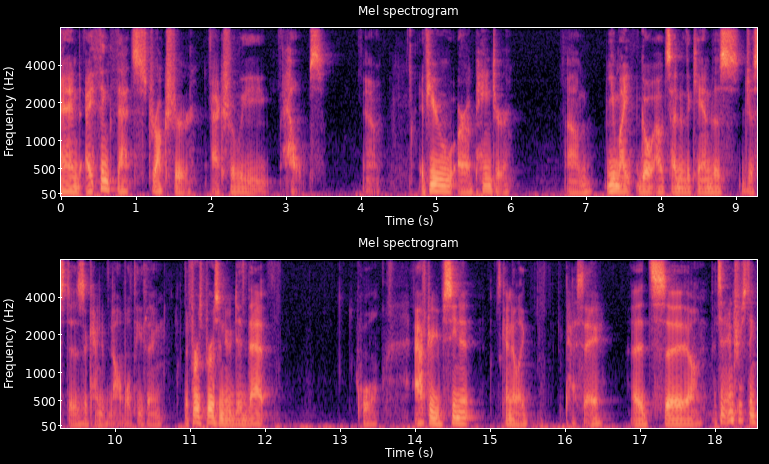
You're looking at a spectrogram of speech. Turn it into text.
And I think that structure actually helps. Know, if you are a painter, um, you might go outside of the canvas just as a kind of novelty thing. The first person who did that, cool. After you've seen it, it's kind of like passe. It's uh, it's an interesting.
